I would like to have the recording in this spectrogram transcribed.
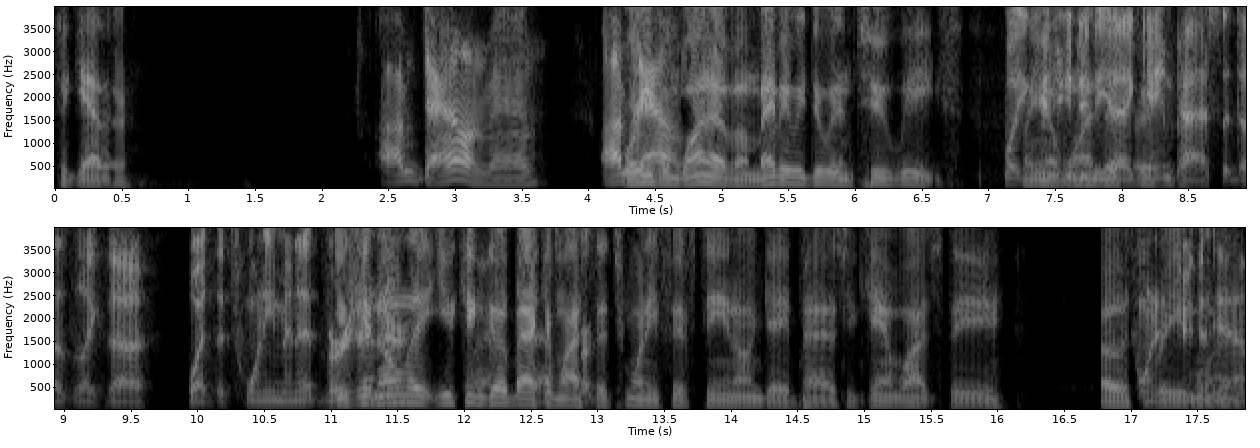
together. I'm down, man. I'm down or down. even one of them. Maybe we do it in two weeks. Well, you, Like, you, know, can do the uh. Game Pass that does like the what the twenty minute You version. can or- only you can go back and watch Or- the 2015 on Game Pass. You can't watch the 03 22, one. yeah.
